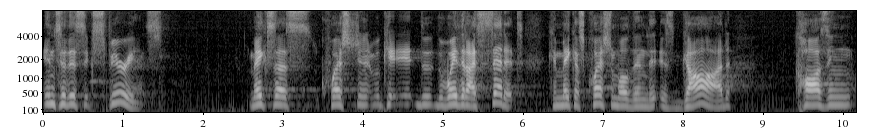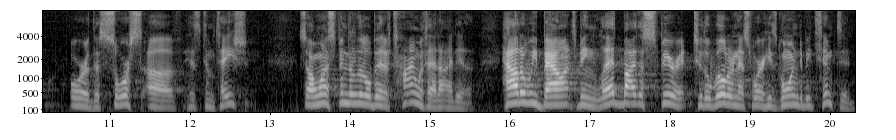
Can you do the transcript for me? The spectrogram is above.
into this experience makes us question the, the way that I said it can make us question well, then is God causing or the source of his temptation? So I want to spend a little bit of time with that idea. How do we balance being led by the Spirit to the wilderness where he's going to be tempted?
